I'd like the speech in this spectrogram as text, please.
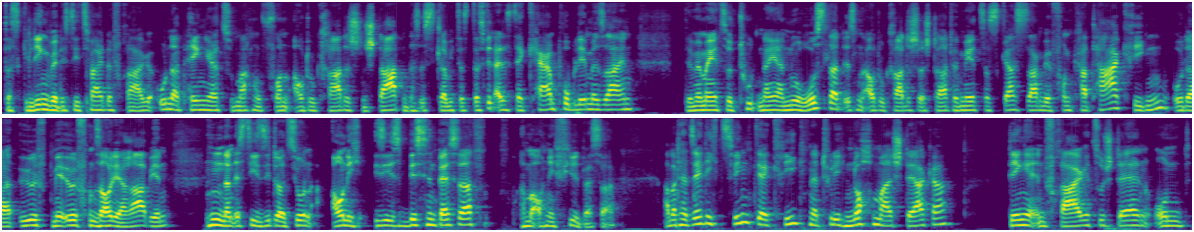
das gelingen wird, ist die zweite Frage, unabhängiger zu machen von autokratischen Staaten. Das ist, glaube ich, das, das wird eines der Kernprobleme sein. Denn wenn man jetzt so tut, naja, nur Russland ist ein autokratischer Staat, wenn wir jetzt das Gas, sagen wir, von Katar kriegen oder Öl, mehr Öl von Saudi-Arabien, hm, dann ist die Situation auch nicht, sie ist ein bisschen besser, aber auch nicht viel besser. Aber tatsächlich zwingt der Krieg natürlich noch mal stärker, Dinge in Frage zu stellen und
